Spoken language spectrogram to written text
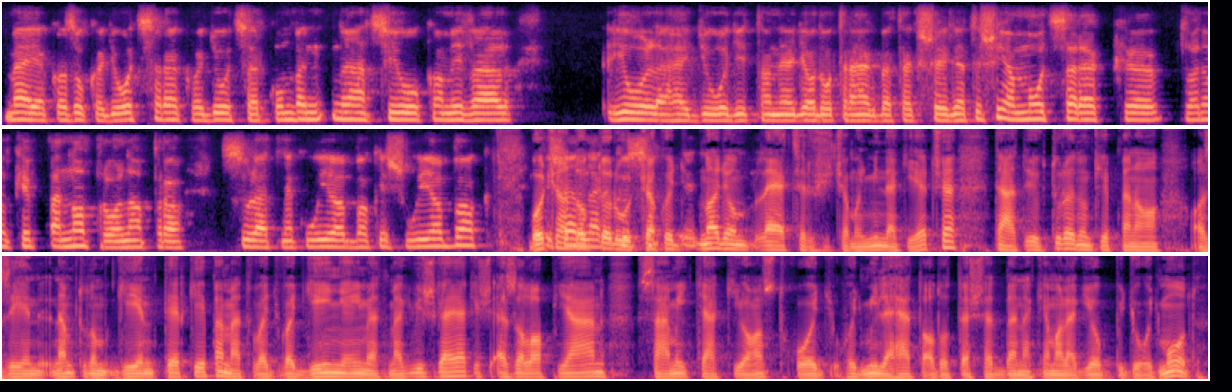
melyek azok a gyógyszerek vagy gyógyszerkombinációk, amivel jól lehet gyógyítani egy adott rákbetegséget, és ilyen módszerek tulajdonképpen napról napra születnek újabbak és újabbak. Bocsánat, doktor úr, köz... csak hogy nagyon leegyszerűsítsem, hogy mindenki értse, tehát ők tulajdonképpen a, az én, nem tudom, géntérképemet, vagy, vagy génjeimet megvizsgálják, és ez alapján számítják ki azt, hogy, hogy mi lehet adott esetben nekem a legjobb gyógymód?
